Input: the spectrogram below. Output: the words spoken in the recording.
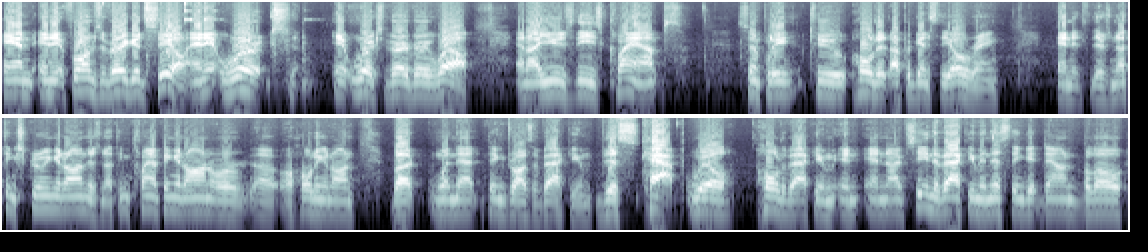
and, and it forms a very good seal and it works. It works very very well and I use these clamps simply to hold it up against the O-ring and there's nothing screwing it on, there's nothing clamping it on or, uh, or holding it on, but when that thing draws a vacuum, this cap will hold a vacuum, and, and I've seen the vacuum in this thing get down below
